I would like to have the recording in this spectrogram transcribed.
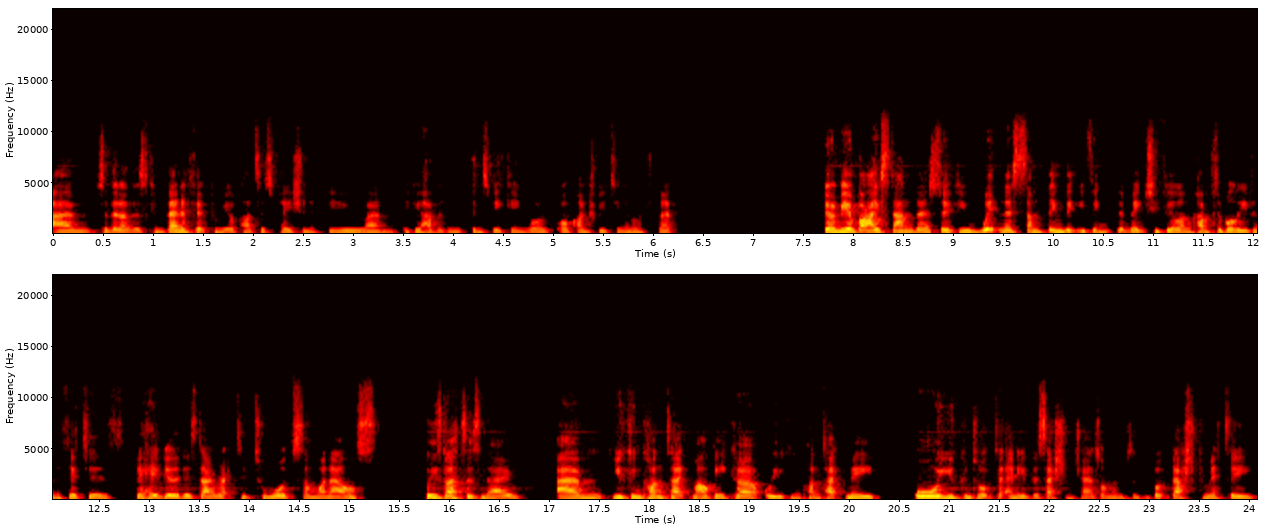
um, so that others can benefit from your participation if you um, if you haven't been speaking or, or contributing in a little bit. Don't be a bystander. So if you witness something that you think that makes you feel uncomfortable, even if it is behavior that is directed towards someone else, please let us know. Um, you can contact Malvika or you can contact me, or you can talk to any of the session chairs or members of the Book Dash committee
